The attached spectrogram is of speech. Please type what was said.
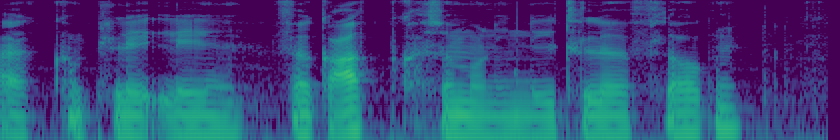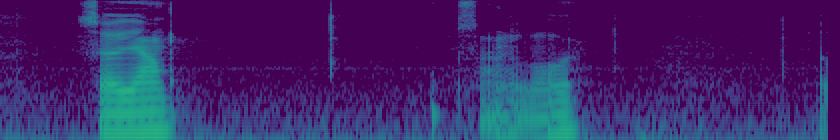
I completely forgot because I'm only new to the vlogging. So yeah. It's more. Oh,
